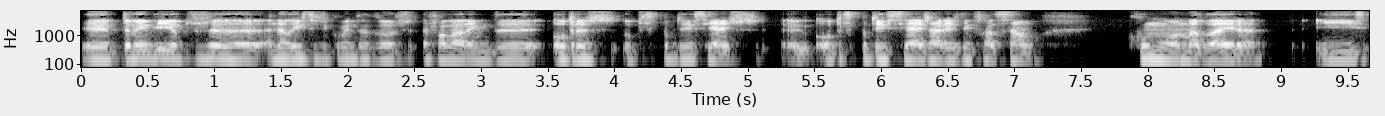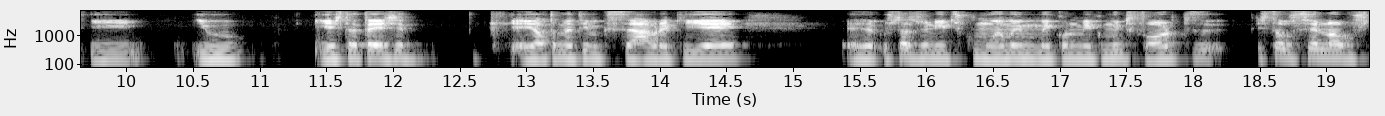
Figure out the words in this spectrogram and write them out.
Uh, também vi outros uh, analistas e comentadores a falarem de outras, outros, potenciais, outros potenciais áreas de inflação, como a madeira e, e, e, o, e a estratégia, a alternativa que se abre aqui é eh, os Estados Unidos, como é uma, uma economia muito forte, estabelecer novos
